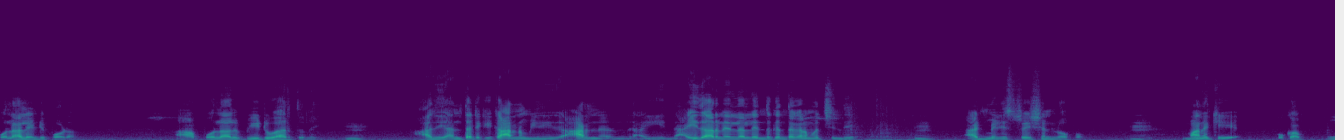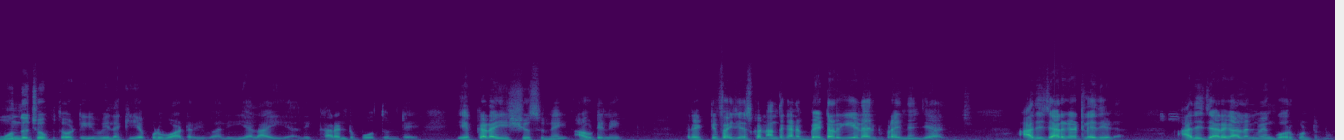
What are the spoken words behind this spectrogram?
పొలాలు ఎండిపోవడం ఆ పొలాలు బీటు వారుతున్నాయి. అది అంతటికి కారణం ఈ ఆరు ఈ ఐదారు నెలల్లో ఎందుకు ఎంతగానం వచ్చింది. అడ్మినిస్ట్రేషన్ లోపం. మనకి ఒక ముందు చూపుతోటి వీళ్ళకి ఎప్పుడు వాటర్ ఇవ్వాలి ఎలా ఇవ్వాలి కరెంటు పోతుంటే ఎక్కడ ఇష్యూస్ ఉన్నాయి వాటిని రెక్టిఫై చేసుకొని అంతకన్నా బెటర్ గీయడానికి ప్రయత్నం చేయాలి. అది జరగట్లేదు ఈడ. అది జరగాలని మేము కోరుకుంటున్నాం.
